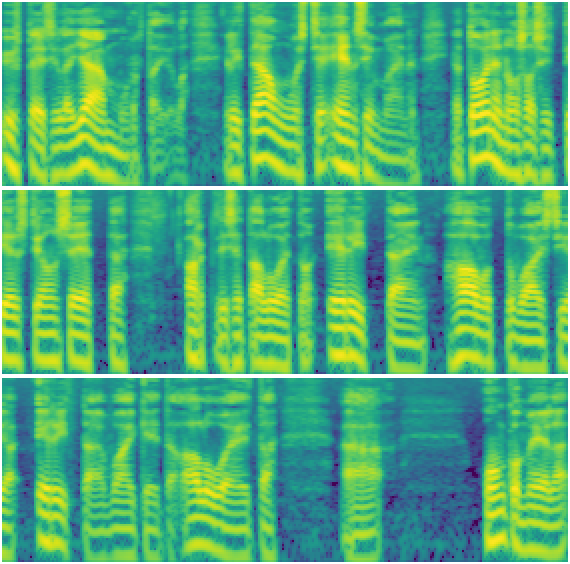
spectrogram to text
yhteisillä jäänmurtajilla. Eli tämä on mun se ensimmäinen. Ja toinen osa sitten tietysti on se, että arktiset alueet on erittäin haavoittuvaisia, erittäin vaikeita alueita. Ää, onko meillä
